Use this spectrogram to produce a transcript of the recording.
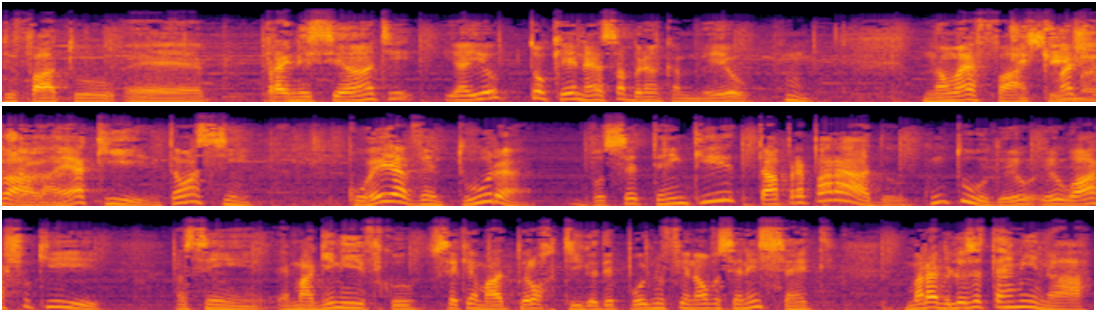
de fato é, para iniciante, e aí eu toquei nessa branca, meu, hum, não é fácil, mas fala, já, né? é aqui. Então assim, correr aventura, você tem que estar tá preparado com tudo. Eu, eu acho que assim, é magnífico ser queimado pela ortiga, depois no final você nem sente. Maravilhoso é terminar.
